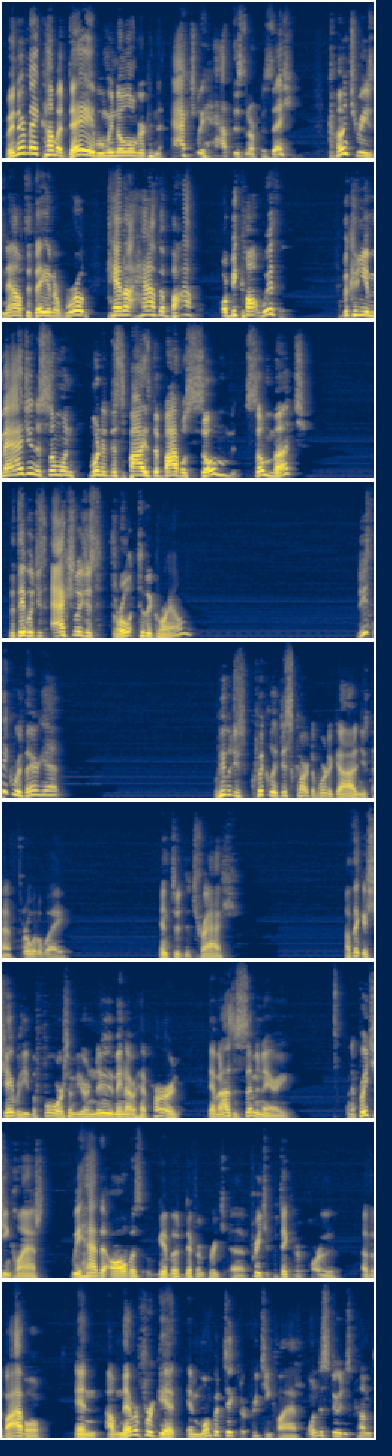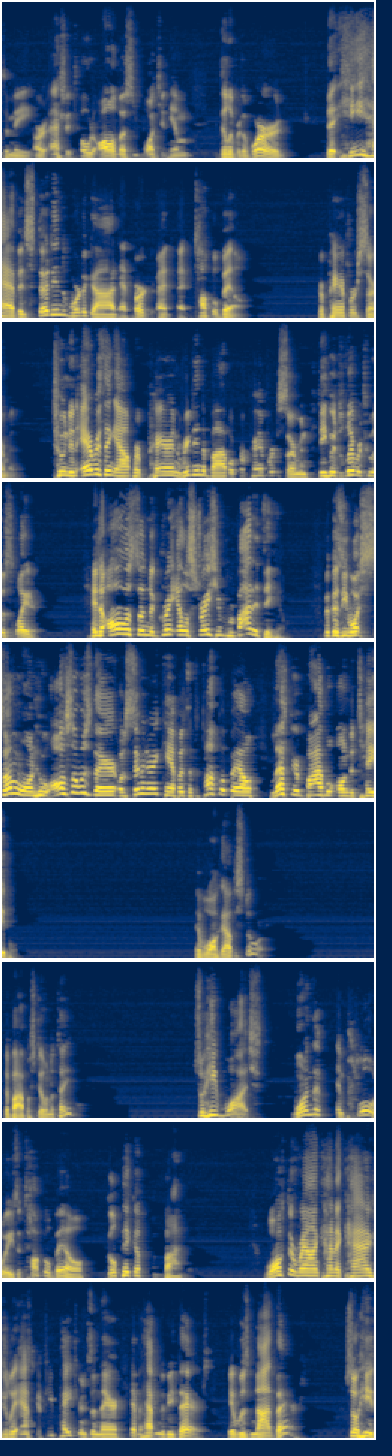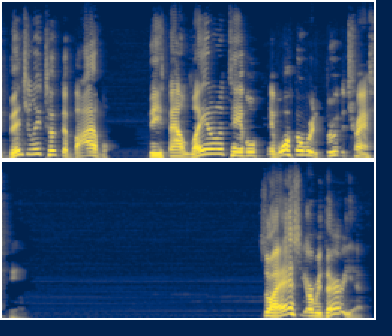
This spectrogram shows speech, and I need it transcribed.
I mean, there may come a day when we no longer can actually have this in our possession. Countries now today in the world cannot have the Bible or be caught with it. But can you imagine if someone wanted to despise the Bible so so much that they would just actually just throw it to the ground? Do you think we're there yet? Where people just quickly discard the Word of God and just kind of throw it away into the trash? I think I shared with you before, some of you are new, may not have heard, that when I was in seminary, in a preaching class, we had to all of us give a different preach, uh, preach a particular part of the, of the Bible. And I'll never forget, in one particular preaching class, one of the students come to me, or actually told all of us watching him deliver the word, that he had been studying the Word of God at, at, at Taco Bell, preparing for a sermon, tuning everything out, preparing, reading the Bible, preparing for the sermon that he would deliver to us later. And all of a sudden, a great illustration provided to him because he watched someone who also was there on the seminary campus at the Taco Bell left their Bible on the table and walked out the store. The Bible's still on the table. So he watched one of the employees at Taco Bell go pick up the Bible. Walked around kind of casually, asked a few patrons in there if it happened to be theirs. It was not theirs. So he eventually took the Bible that he found laying on the table and walked over and threw it in the trash can. So I ask you, are we there yet?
